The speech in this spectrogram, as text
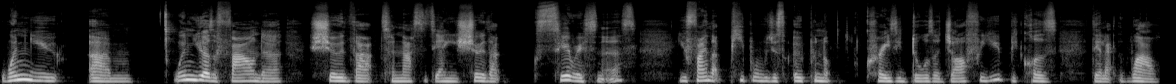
when you um when you as a founder show that tenacity and you show that seriousness, you find that people will just open up crazy doors ajar for you because they're like, wow,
